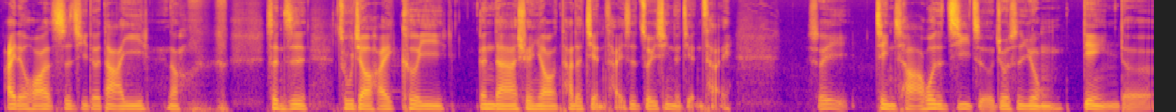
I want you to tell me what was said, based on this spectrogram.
爱德华时期的大衣，那甚至主角还刻意跟大家炫耀他的剪裁是最新的剪裁，所以。警察或者记者就是用电影的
